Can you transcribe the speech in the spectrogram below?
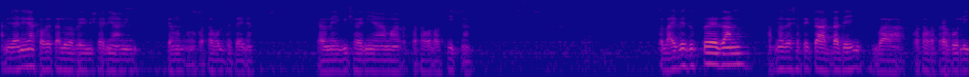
আমি জানি না কবে চালু হবে, এই বিষয় নিয়ে আমি তেমন কোনো কথা বলতে চাই না। কারণ এই বিষয় নিয়ে আমার কথা বলাও ঠিক না। তো লাইভে যুক্ত হয়ে যান। আপনাদের সাথে একটু আড্ডা দিই বা কথাবার্তা বলি।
